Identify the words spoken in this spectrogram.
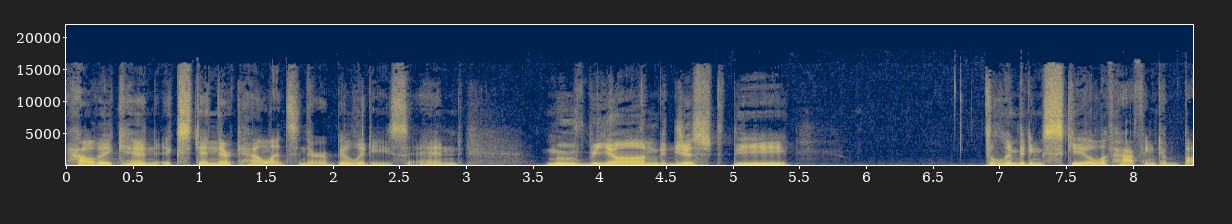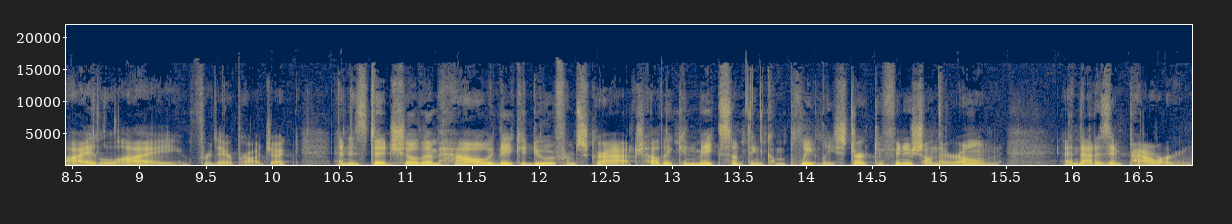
how they can extend their talents and their abilities and move beyond just the the limiting skill of having to buy lye for their project and instead show them how they could do it from scratch, how they can make something completely start to finish on their own. And that is empowering.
